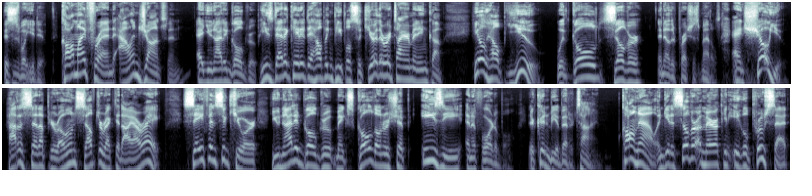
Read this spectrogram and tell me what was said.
This is what you do. Call my friend Alan Johnson at United Gold Group. He's dedicated to helping people secure their retirement income. He'll help you with gold, silver, and other precious metals and show you how to set up your own self-directed IRA. Safe and secure, United Gold Group makes gold ownership easy and affordable. There couldn't be a better time. Call now and get a Silver American Eagle proof set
